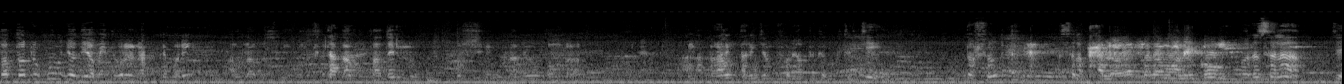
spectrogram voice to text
ততটুকু যদি আমি ধরে রাখতে পারি আল্লাহ রসুল তাদের লোক পশ্চিম কালেও তোমরা আরেকজন ফোনে অপেক্ষা জি দর্শক হ্যালো আসসালামু আলাইকুম। সালাম জি।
